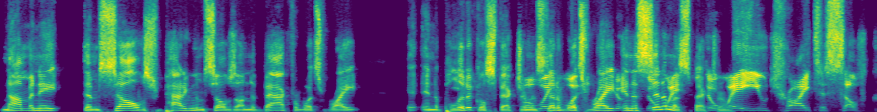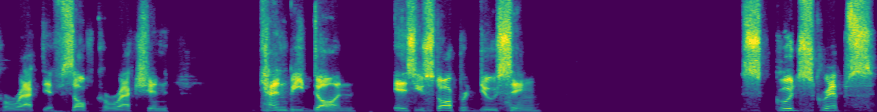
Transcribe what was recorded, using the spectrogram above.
nominate themselves, patting themselves on the back for what's right in the political spectrum wait, instead of what's right the, in a cinema way, spectrum. The way you try to self-correct, if self-correction can be done, is you start producing good scripts,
